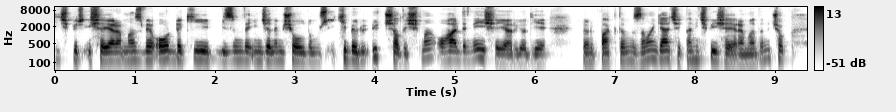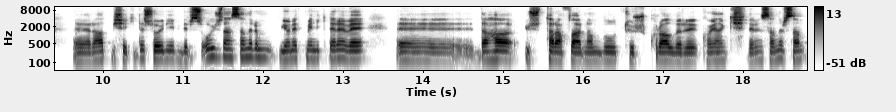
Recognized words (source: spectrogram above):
hiçbir işe yaramaz ve oradaki bizim de incelemiş olduğumuz 2 bölü 3 çalışma o halde ne işe yarıyor diye dönüp baktığımız zaman gerçekten hiçbir işe yaramadığını çok e, rahat bir şekilde söyleyebiliriz. O yüzden sanırım yönetmeliklere ve e, daha üst taraflardan bu tür kuralları koyan kişilerin sanırsam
